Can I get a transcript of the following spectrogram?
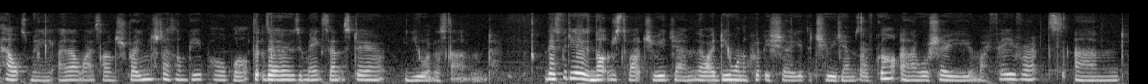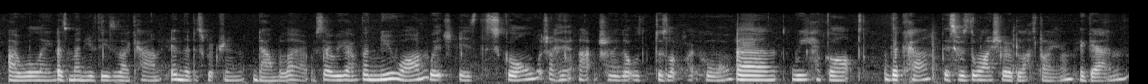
helps me. I know it might sound strange to some people, but th those it makes sense to, you understand. This video is not just about Chewigem, though I do want to quickly show you the Chewigems I've got and I will show you my favourites and I will link as many of these as I can in the description down below. So we have the new one, which is the skull, which I think actually does look quite cool. Um, we have got the cat. This was the one I showed last time. Again,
